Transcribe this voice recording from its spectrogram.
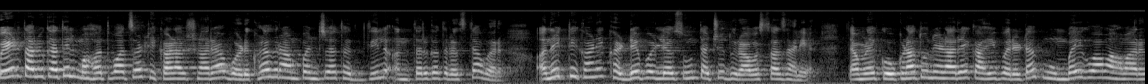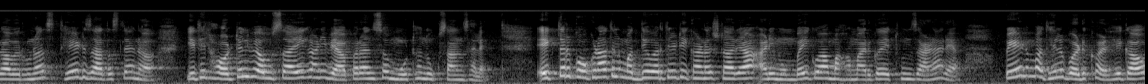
पेण तालुक्यातील महत्त्वाचं ठिकाण असणाऱ्या वडखळ ग्रामपंचायत हद्दीतील अंतर्गत रस्त्यावर अनेक ठिकाणी खड्डे पडले असून त्याची दुरावस्था झाली आहे. त्यामुळे कोकणातून येणारे काही पर्यटक मुंबई गोवा महामार्गावरूनच थेट जात असल्यानं येथील हॉटेल व्यावसायिक आणि व्यापाऱ्यांचं मोठं नुकसान झालंय. एकतर कोकणातील मध्यवर्ती ठिकाण असणाऱ्या आणि मुंबई गोवा महामार्ग येथून जाणाऱ्या पेणमधील वडखळ हे गाव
